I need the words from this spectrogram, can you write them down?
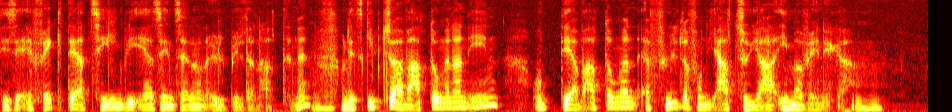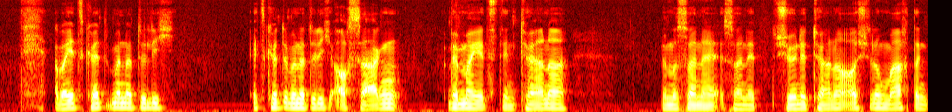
diese Effekte erzielen, wie er sie in seinen Ölbildern hatte. Ne? Mhm. Und jetzt gibt es so Erwartungen an ihn und die Erwartungen erfüllt er von Jahr zu Jahr immer weniger. Mhm. Aber jetzt könnte man natürlich, jetzt könnte man natürlich auch sagen, wenn man jetzt den Turner, wenn man so eine, so eine schöne Turner-Ausstellung macht, dann,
